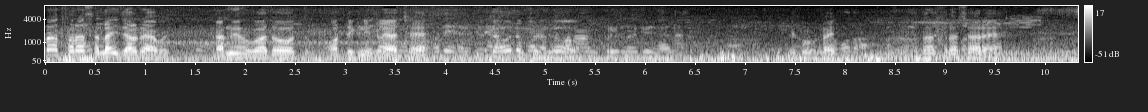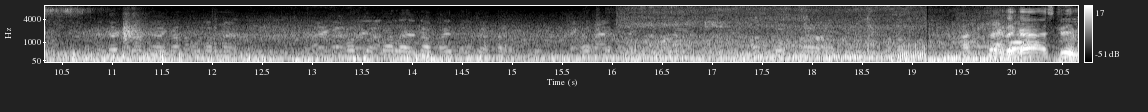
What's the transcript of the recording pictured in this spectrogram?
थोड़ा थोड़ा सा लाइट जल रहा है अभी। रात में होगा तो और देखने के लिए अच्छा है। देखो लाइट थोड़ा थोड़ा सा आ रहा है। देखा है आइसक्रीम?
